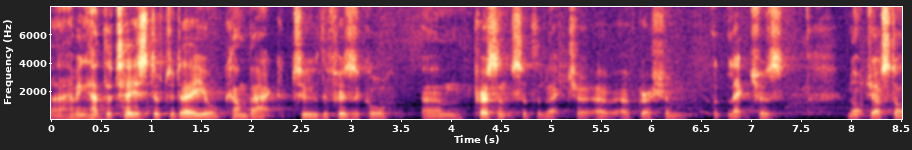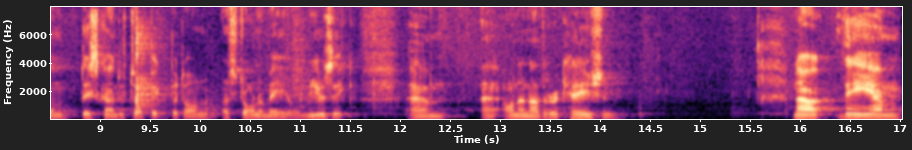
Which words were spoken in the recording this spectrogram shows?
uh, having had the taste of today, you'll come back to the physical um, presence of the lecture of, of Gresham lectures, not just on this kind of topic, but on astronomy or music, um, uh, on another occasion. Now, the um,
